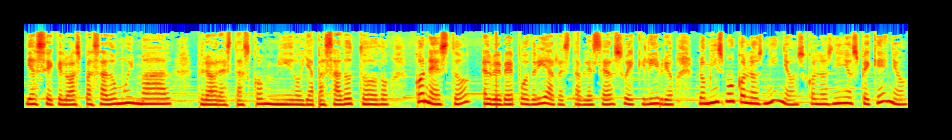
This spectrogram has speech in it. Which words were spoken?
Ya sé que lo has pasado muy mal, pero ahora estás conmigo, ya ha pasado todo. Con esto, el bebé podría restablecer su equilibrio. Lo mismo con los niños, con los niños pequeños.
